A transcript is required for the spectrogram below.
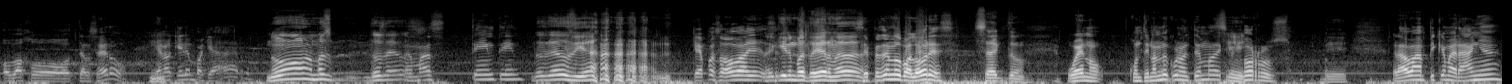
o bajo tercero. Ya Mm. no quieren bajear. No, nomás dos dedos. Nada más, tin, tin. Dos dedos y ya. ¿Qué pasó? no Se, quieren batallar nada. se pesan los valores. Exacto. Bueno, continuando con el tema de Sí. cachorros. eh, graban Píqueme Araña.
